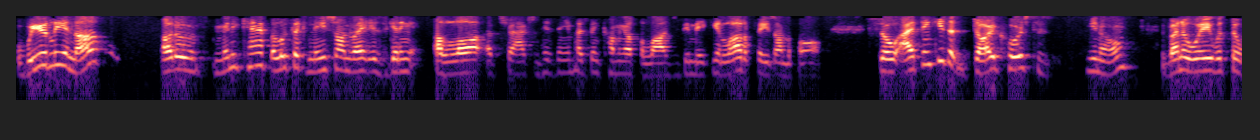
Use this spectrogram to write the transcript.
weirdly enough, out of minicamp, it looks like Nahshon Wright is getting a lot of traction. His name has been coming up a lot. He's been making a lot of plays on the ball. So I think he's a dark horse to you know, run away with the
